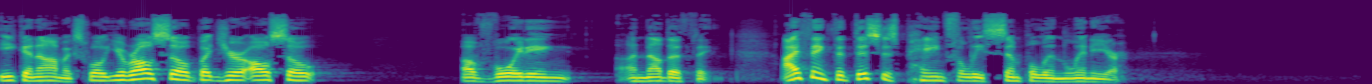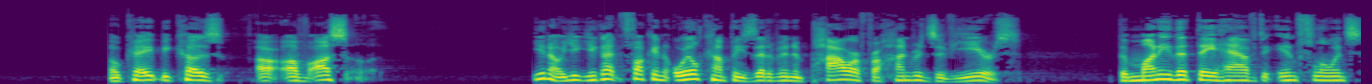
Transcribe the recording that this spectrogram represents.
economics. Well, you're also, but you're also avoiding another thing. I think that this is painfully simple and linear. Okay, because uh, of us, you know, you, you got fucking oil companies that have been in power for hundreds of years. The money that they have to influence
